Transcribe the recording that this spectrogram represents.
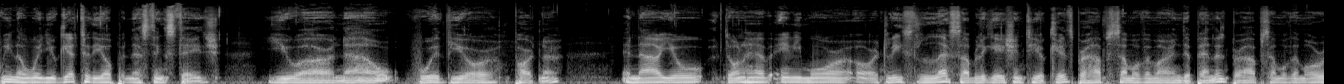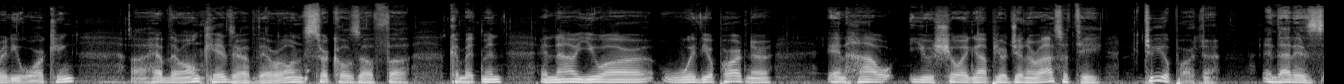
we know when you get to the open nesting stage, you are now with your partner, and now you don't have any more, or at least less obligation to your kids. Perhaps some of them are independent, perhaps some of them already working, uh, have their own kids, or have their own circles of uh, commitment, and now you are with your partner, and how you showing up your generosity to your partner. And that is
